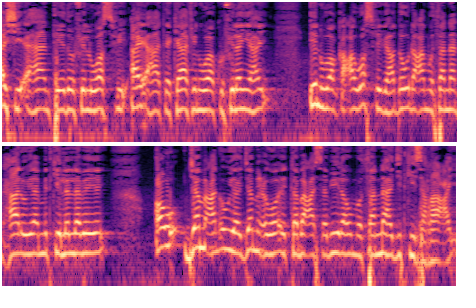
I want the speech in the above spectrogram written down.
ashi ahaanteedu fi lwaصfi ay ahaatee kaafin waa ku filan yahay. In waqaca waصfiga hadduu dhaca muhanan xaal uu yahay midkii la labeeyey aw jamcan uu yahay jamcigoo itabaca sabiilahu muhanaha jidkiisa raacay.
